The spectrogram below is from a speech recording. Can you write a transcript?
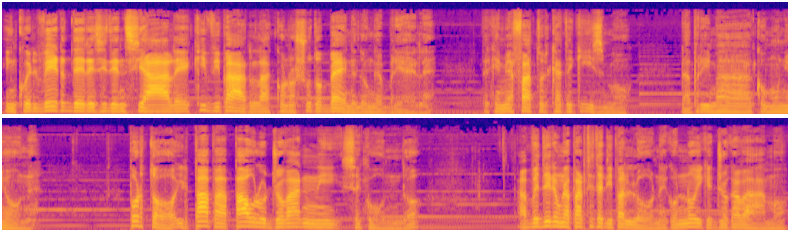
in quel verde residenziale. Chi vi parla ha conosciuto bene Don Gabriele, perché mi ha fatto il catechismo, la prima comunione. Portò il Papa Paolo Giovanni II a vedere una partita di pallone con noi che giocavamo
